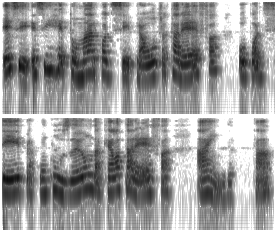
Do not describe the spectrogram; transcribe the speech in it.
Esse, esse retomar pode ser para outra tarefa ou pode ser para a conclusão daquela tarefa ainda, tá?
